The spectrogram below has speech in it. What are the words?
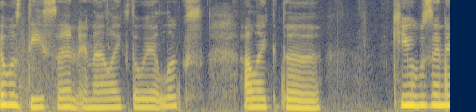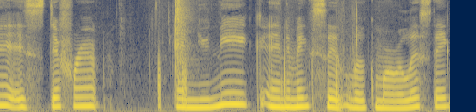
It was decent and I like the way it looks. I like the cubes in it. It's different and unique and it makes it look more realistic.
